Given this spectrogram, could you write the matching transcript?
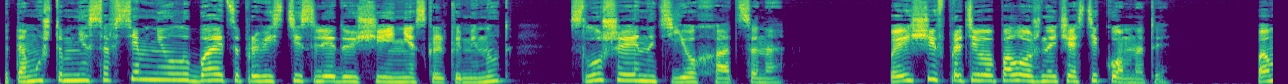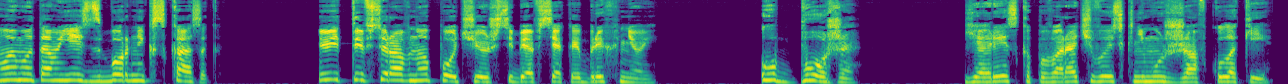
потому что мне совсем не улыбается провести следующие несколько минут, слушая нытье Хадсона. Поищи в противоположной части комнаты. По-моему, там есть сборник сказок. Ведь ты все равно почуешь себя всякой брехней. О, боже! Я резко поворачиваюсь к нему, сжав кулаки.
